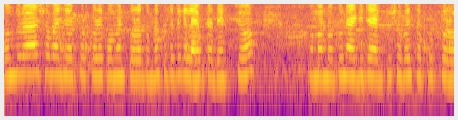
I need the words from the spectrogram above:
বন্ধুরা সবাই জটপট করে কমেন্ট করো, তোমরা কোথা থেকে লাইভটা দেখছ? আমার নতুন আইডিটা একটু সবাই সাপোর্ট করো।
